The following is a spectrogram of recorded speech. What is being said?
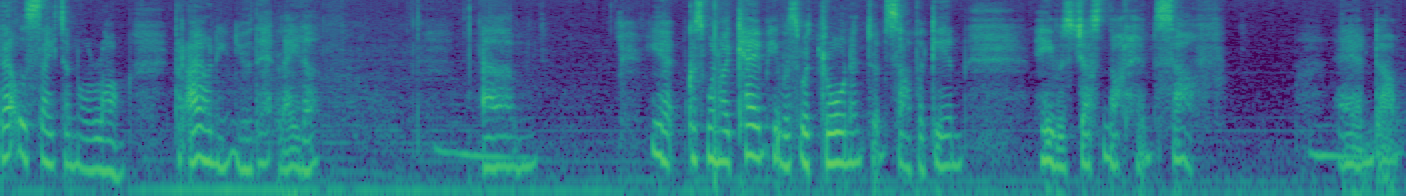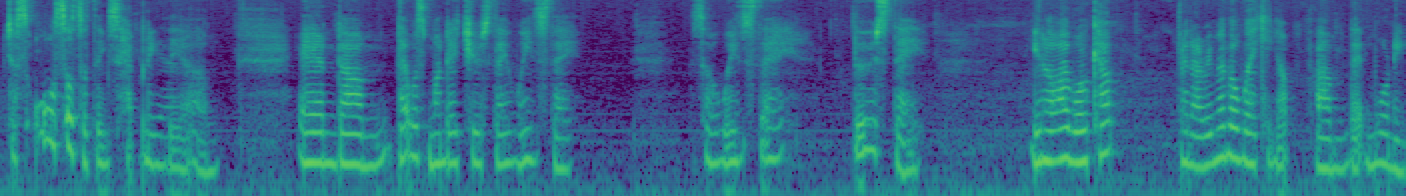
That was Satan all along. But I only knew that later. Um, yeah, because when I came, he was withdrawn into himself again. He was just not himself. And um, just all sorts of things happening Yeah. there. Um, and um, that was Monday, Tuesday, Wednesday. So Wednesday, Thursday, you know, I woke up and I remember waking up um, that morning.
